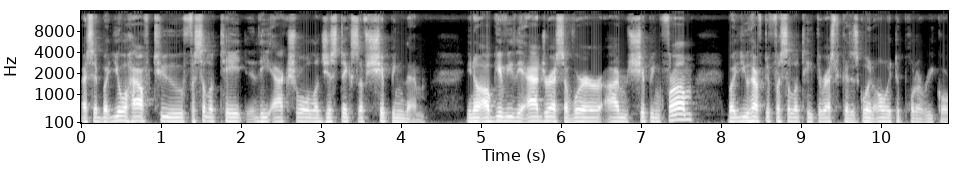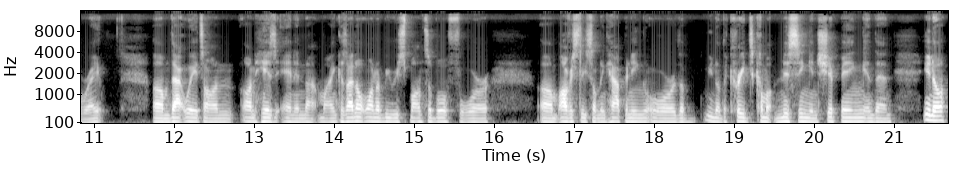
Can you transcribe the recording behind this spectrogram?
I said, but you'll have to facilitate the actual logistics of shipping them. You know, I'll give you the address of where I'm shipping from, but you have to facilitate the rest because it's going all the way to Puerto Rico, right? Um, that way, it's on on his end and not mine because I don't want to be responsible for um, obviously something happening or the you know the crates come up missing in shipping, and then you know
